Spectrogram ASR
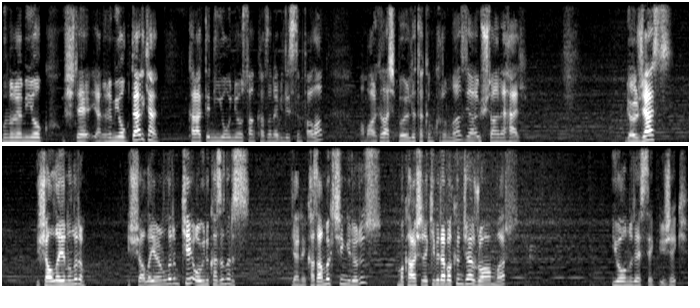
Bunun önemi yok. İşte yani önemi yok derken karakterini iyi oynuyorsan kazanabilirsin falan. Ama arkadaş böyle de takım kurulmaz ya. 3 tane hel. Göreceğiz. İnşallah yanılırım. İnşallah yanılırım ki oyunu kazanırız. Yani kazanmak için giriyoruz. Ama karşı rakibe de bakınca Rohan var. İyi onu destekleyecek.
